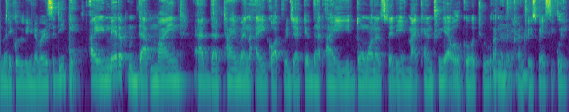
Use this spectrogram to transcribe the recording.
medical university. I made up that mind at that time when I got rejected that I don't want to study in my country i will go to another mm-hmm. countries basically.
